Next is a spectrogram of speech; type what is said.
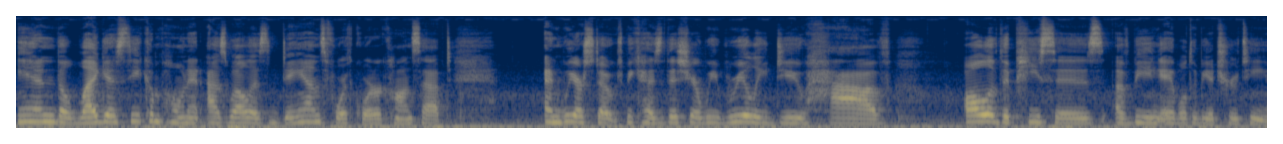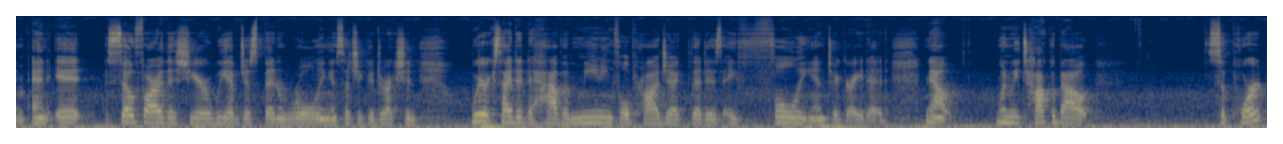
in the legacy component as well as Dan's fourth quarter concept and we are stoked because this year we really do have all of the pieces of being able to be a true team. And it so far this year we have just been rolling in such a good direction. We're excited to have a meaningful project that is a fully integrated. Now when we talk about support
